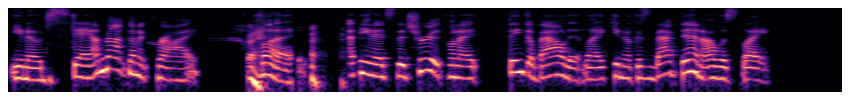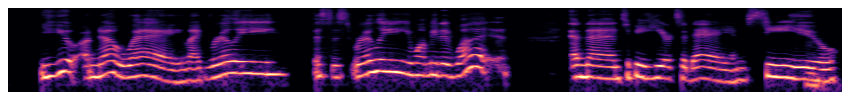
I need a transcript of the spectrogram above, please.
you know, to stay. I'm not going to cry, but I mean, it's the truth when I think about it, like, you know, because back then I was like, you uh, no way like really? This is really? You want me to what? And then to be here today and see you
